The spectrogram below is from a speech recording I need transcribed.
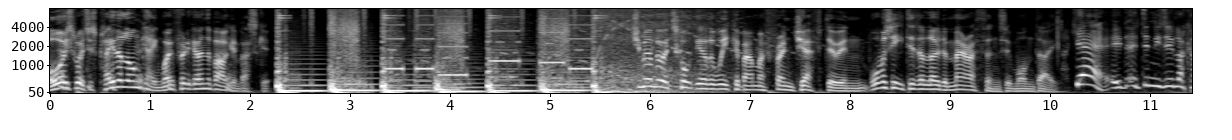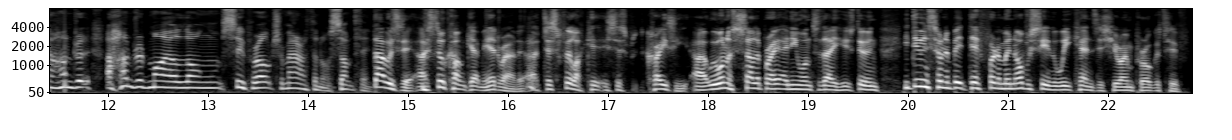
Always just play the long game. Wait for it to go in the bargain basket. You remember we talked the other week about my friend Jeff doing what was it? He did a load of marathons in one day. Yeah, it, it- didn't he do like a hundred a hundred mile long super ultra marathon or something? That was it. I still can't get my head around it. I just feel like it's just crazy. Uh, we want to celebrate anyone today who's doing you're doing something a bit different. I mean, obviously in the weekends it's your own prerogative.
